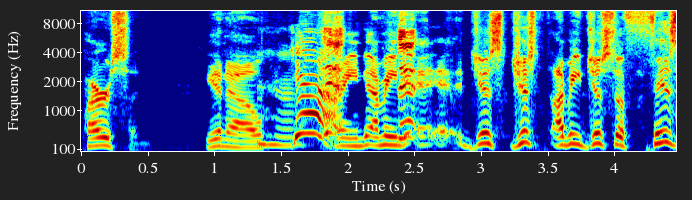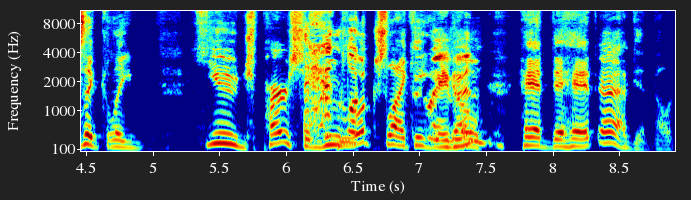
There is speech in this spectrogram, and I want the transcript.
person. You know, Mhm. Yeah. I mean, I mean, eh, just, just, I mean, just a physically huge person who looked looks like he could go head to head. I didn't know.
